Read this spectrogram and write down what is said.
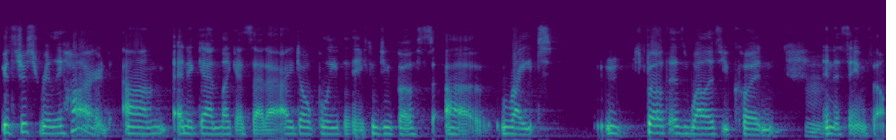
It's just really hard. Um, and again, like I said, I, I, don't believe that you can do both uh, right, both as well as you could hmm. in the same film.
